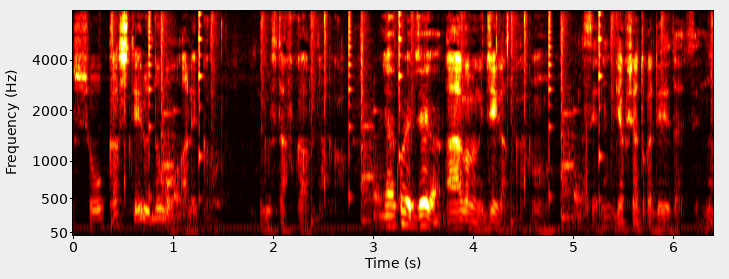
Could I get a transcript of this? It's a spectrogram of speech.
消化してるのもあれかグスタフ・カールなんか。いやこれジェガン。ああごめんジェガンか。うん。そうやね。逆者とか出てたやつやな。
